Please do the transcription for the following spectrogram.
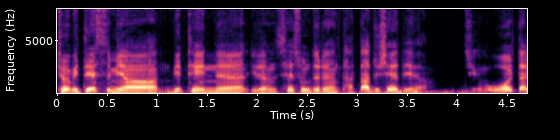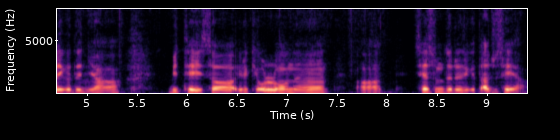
접이 됐으면 밑에 있는 이런 새순들은 다 따주셔야 돼요. 지금 5월 달이거든요. 밑에서 이렇게 올라오는 어, 새순들을 이렇게 따주세요.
